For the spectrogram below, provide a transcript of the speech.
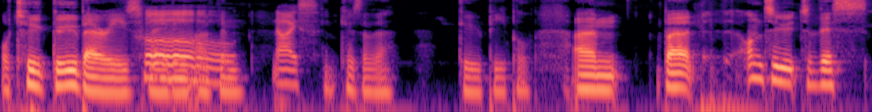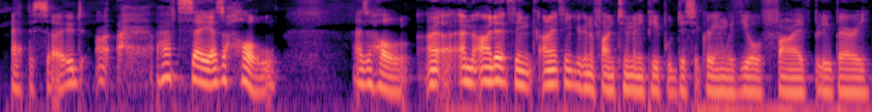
or two gooberries maybe. I've Oh. been Nice. because of the goo people. Um, but on to, to this episode, I, I have to say, as a whole, as a whole, I, and I don't think I don't think you're going to find too many people disagreeing with your five blueberry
